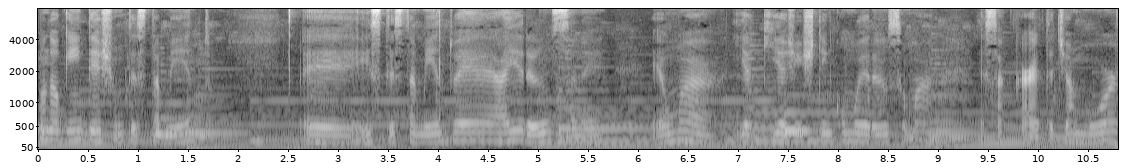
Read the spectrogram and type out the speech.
Quando alguém deixa um testamento, é, esse testamento é a herança, né? É uma e aqui a gente tem como herança uma essa carta de amor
